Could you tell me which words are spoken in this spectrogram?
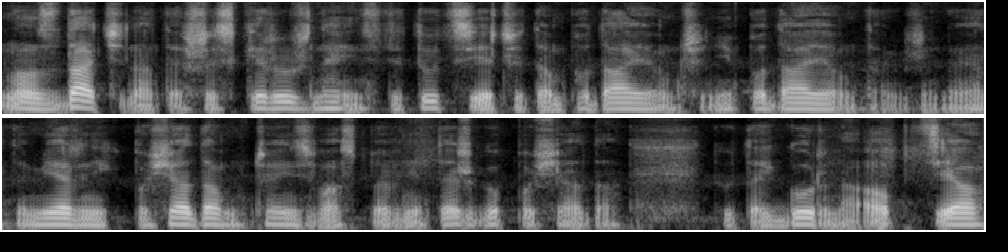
no zdać na te wszystkie różne instytucje, czy tam podają, czy nie podają, także no ja ten miernik posiadam, część z Was pewnie też go posiada, tutaj górna opcja,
